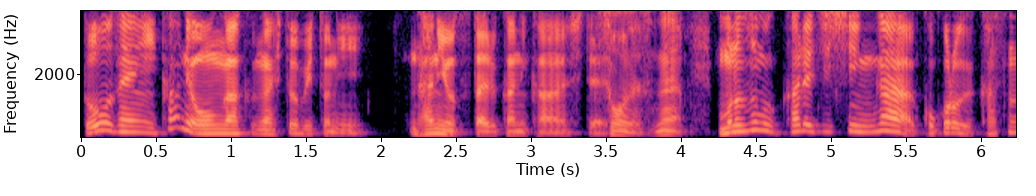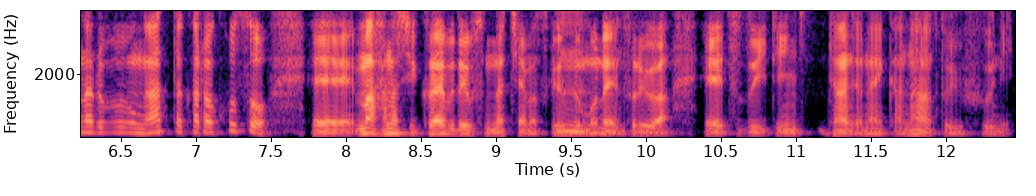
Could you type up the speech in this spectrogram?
当然いかに音楽が人々に何を伝えるかに関してそうですね。ものすごく彼自身が心が重なる部分があったからこそ、えーまあ話クライブ・デイビスになっちゃいますけれどもね、うんそれは、えー続いていたんじゃないかなというふうに。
